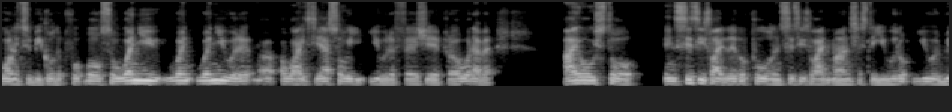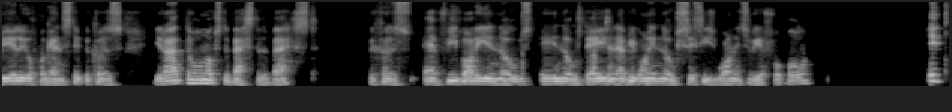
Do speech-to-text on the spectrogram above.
wanted to be good at football. So when you when when you were a, a YTS or you were a first year pro, whatever, I always thought in cities like Liverpool and cities like Manchester, you were you were really up against it because you had almost the best of the best. Because everybody in those in those days and everyone in those cities wanted to be a footballer. It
